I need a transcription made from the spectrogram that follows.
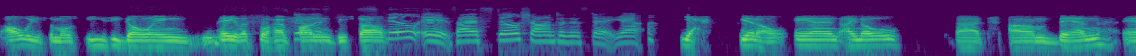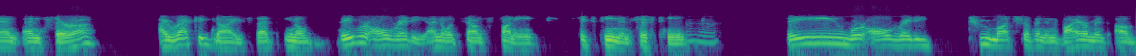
always the most easygoing. Hey, let's go have Still fun is. and do stuff. Still is. That is still Sean to this day. Yeah. Yeah, you know, and I know that um, Ben and and Sarah, I recognized that, you know, they were already, I know it sounds funny, 16 and 15, hmm they were already too much of an environment of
